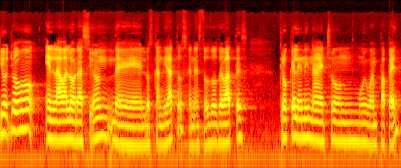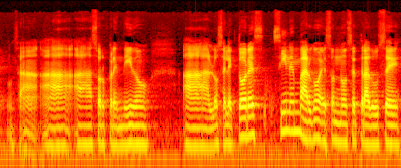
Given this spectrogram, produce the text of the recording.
Yo, yo en la valoración de los candidatos en estos dos debates, creo que Lenin ha hecho un muy buen papel, o sea, ha, ha sorprendido a los electores, sin embargo, eso no se traduce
